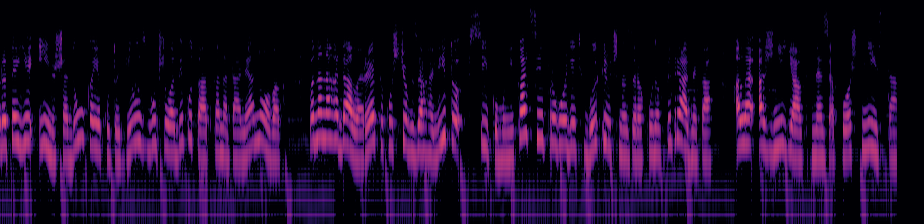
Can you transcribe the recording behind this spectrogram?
Проте є інша думка, яку тоді озвучила депутатка Наталія Новак. Вона нагадала Репіку, що взагалі-то всі комунікації проводять виключно за рахунок підрядника, але аж ніяк не за кошт міста.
